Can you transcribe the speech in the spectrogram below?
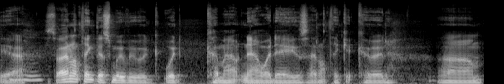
Yeah. So I don't think this movie would would come out nowadays. I don't think it could. Um,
